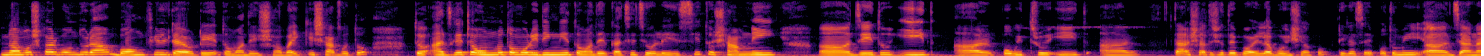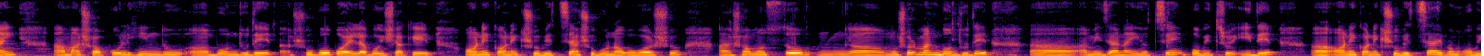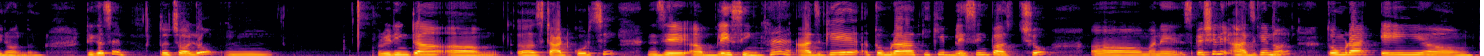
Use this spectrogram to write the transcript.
নমস্কার বন্ধুরা বংফিল ট্যারোটে তোমাদের সবাইকে স্বাগত। তো আজকে একটা অন্যতম রিডিং নিয়ে তোমাদের কাছে চলে এসেছি। তো সামনেই যেহেতু ঈদ আর পবিত্র ঈদ আর তার সাথে সাথে পয়লা বৈশাখও, ঠিক আছে? প্রথমেই জানাই, আমার সকল হিন্দু বন্ধুদের শুভ পয়লা বৈশাখের অনেক অনেক শুভেচ্ছা, শুভ নববর্ষ। সমস্ত মুসলমান বন্ধুদের আমি জানাই হচ্ছে পবিত্র ঈদের অনেক অনেক শুভেচ্ছা এবং অভিনন্দন, ঠিক আছে? তো চলো রিডিংটা স্টার্ট করছি যে ব্লেসিং হ্যাঁ? আজকে তোমরা কি কি ব্লেসিং পাচ্ছ? মানে স্পেশালি আজকে নয়, তোমরা এই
